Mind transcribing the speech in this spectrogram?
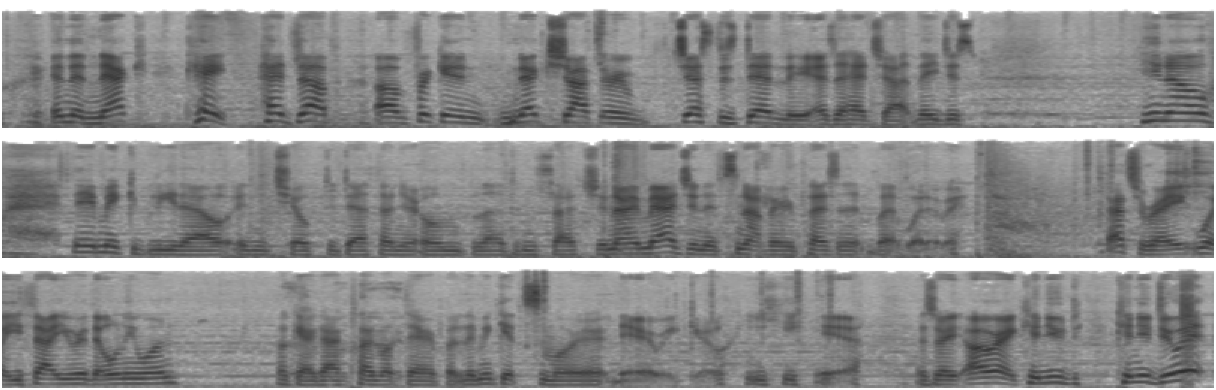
In the neck? Hey, heads up. Um, freaking neck shots are just as deadly as a headshot. They just... You know, they make you bleed out and you choke to death on your own blood and such. And I imagine it's not very pleasant, but whatever. That's right. What, you thought you were the only one? Okay, I gotta climb up there, but let me get some more. There we go. yeah, that's right. All right, can you can you do it?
